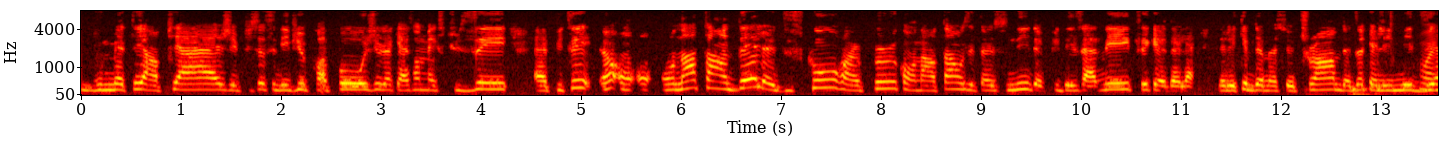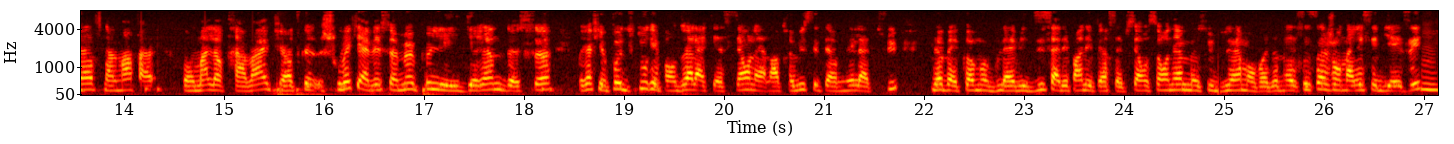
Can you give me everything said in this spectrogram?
vous me mettez en piège et puis ça c'est des vieux propos j'ai eu l'occasion de m'excuser. Euh, puis tu sais on, on, entendait le discours un peu qu'on entend aux États-Unis depuis des années tu sais que de l'équipe de, Monsieur Trump de dire que les médias finalement font mal leur travail. Puis en tout cas je trouvais qu'il avait semé un peu les graines de ça. Bref il n'a pas du tout répondu à la question. L'entrevue s'est terminée là-dessus Là, ben, comme vous l'avez dit, ça dépend des perceptions. Si on aime M. Duhem, on va dire, mais c'est ça, journaliste est biaisé. Mm.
